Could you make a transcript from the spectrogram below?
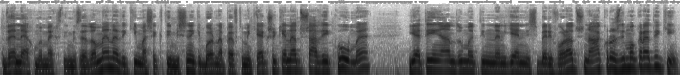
Δεν έχουμε μέχρι στιγμής δεδομένα. Δική μας εκτίμηση είναι και μπορεί να πέφτουμε και έξω και να τους αδικούμε γιατί αν δούμε την εν γέννη συμπεριφορά τους, είναι άκρος δημοκρατική.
